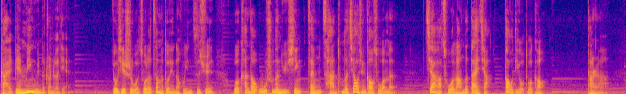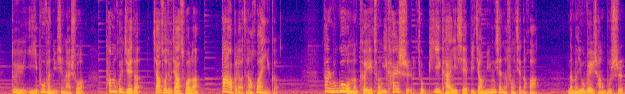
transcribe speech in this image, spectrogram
改变命运的转折点。尤其是我做了这么多年的婚姻咨询，我看到无数的女性在用惨痛的教训告诉我们，嫁错郎的代价到底有多高。当然啊，对于一部分女性来说，她们会觉得嫁错就嫁错了，大不了咱换一个。但如果我们可以从一开始就避开一些比较明显的风险的话，那么又未尝不是。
